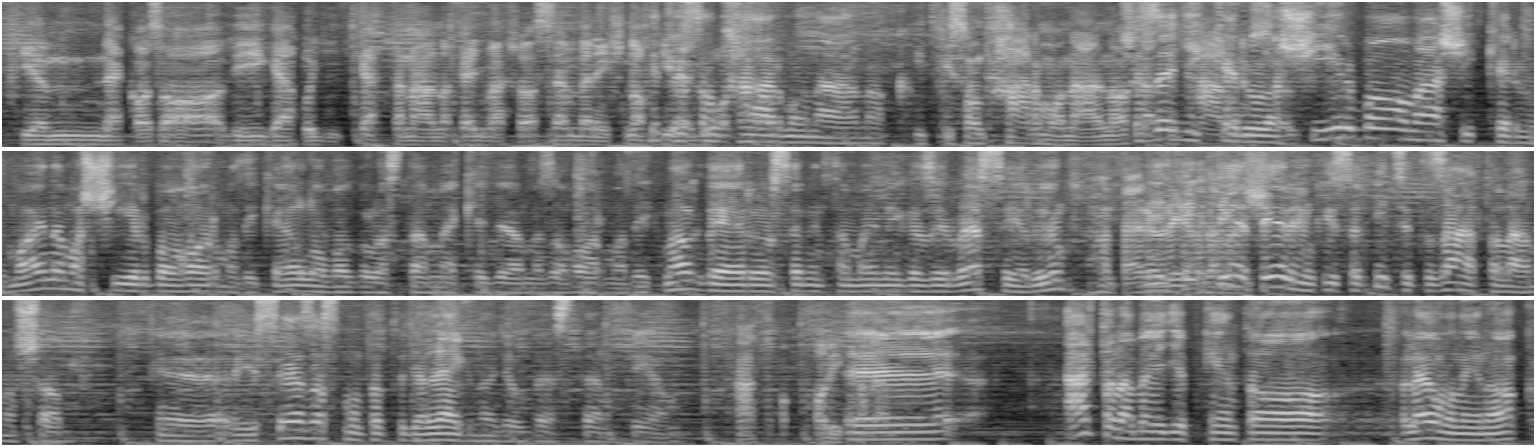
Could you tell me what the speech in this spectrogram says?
filmnek az a vége, hogy így ketten állnak egymással szemben, és napja Itt viszont hárman állnak. Itt viszont hárman állnak. És az egyik kerül a sírba, a másik kerül majdnem a sírba, a harmadik ellovagol, aztán megkegyelmez a harmadiknak, de erről szerintem majd még azért beszélünk. Hát erről érdemes. Térjünk vissza picit az általánosabb eh, részéhez, azt mondtad, hogy a legnagyobb western film. Hát, alig. E, általában egyébként a Leonénak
